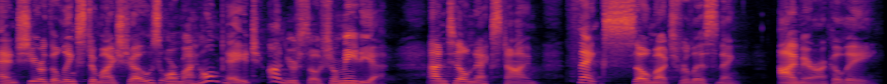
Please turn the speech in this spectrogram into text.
and share the links to my shows or my homepage on your social media. Until next time, thanks so much for listening. I'm Erica Lee.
